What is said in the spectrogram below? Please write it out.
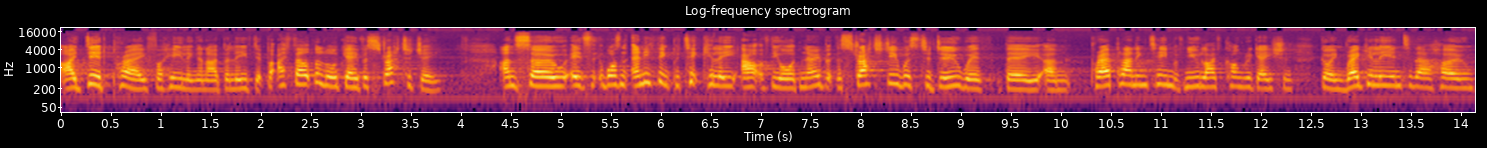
I did pray for healing and I believed it. But I felt the Lord gave a strategy. And so it wasn't anything particularly out of the ordinary, but the strategy was to do with the um, prayer planning team of New Life Congregation going regularly into their home,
